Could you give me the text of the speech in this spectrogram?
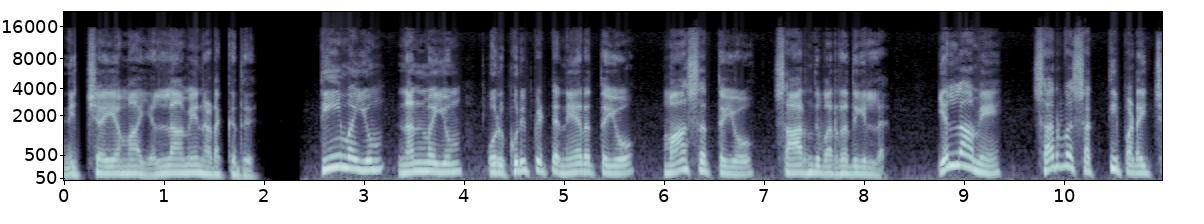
நிச்சயமா எல்லாமே நடக்குது. தீமையும் நன்மையும் ஒரு குறிப்பிட்ட நேரத்தையோ மாசத்தையோ சார்ந்து வர்றது இல்ல. எல்லாமே சர்வ சக்தி படைச்ச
